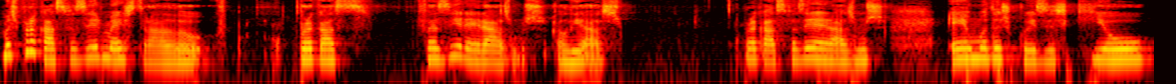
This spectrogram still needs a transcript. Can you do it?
Mas por acaso fazer mestrado por acaso, fazer Erasmus, aliás, por acaso, fazer Erasmus é uma das coisas que eu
